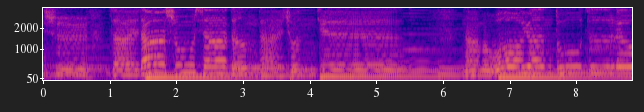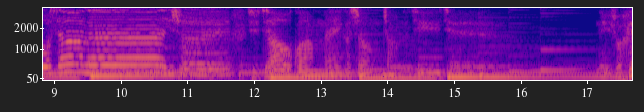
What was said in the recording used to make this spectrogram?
市。在大树下等待春天，那么我愿独自流下泪水，去浇灌每个生长的季节。你说嘿，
